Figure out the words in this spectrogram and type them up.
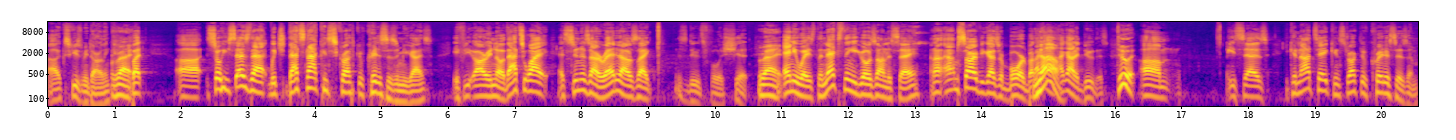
uh, excuse me, darling. Right. But uh, so he says that, which that's not constructive criticism, you guys. If you already know, that's why as soon as I read it, I was like, this dude's full of shit. Right. Anyways, the next thing he goes on to say, and I, I'm sorry if you guys are bored, but I, No. got, I got to do this. Do it. Um he says he cannot take constructive criticism.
